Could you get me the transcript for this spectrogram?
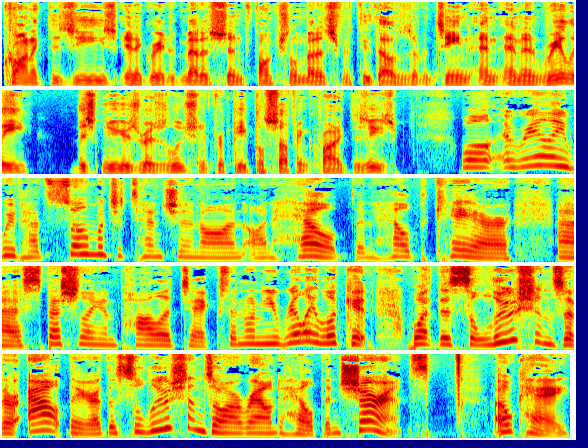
chronic disease, integrative medicine, functional medicine for 2017, and, and then really this New Year's resolution for people suffering chronic disease? Well, uh, really, we've had so much attention on, on health and health care, uh, especially in politics. And when you really look at what the solutions that are out there, the solutions are around health insurance. Okay.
